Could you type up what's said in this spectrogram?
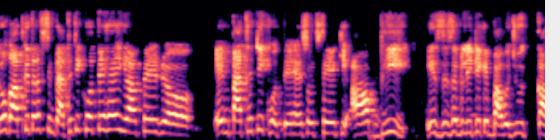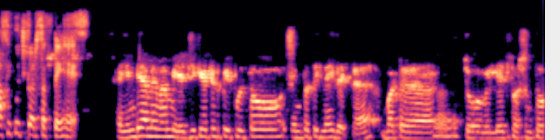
लोग आपके तरफ़ सिंपैथेटिक होते हैं या फिर एम्पैथेटिक uh, होते हैं सोचते हैं कि आप भी इस डिसेबिलिटी के बावजूद काफ़ी कुछ कर सकते हैं? इंडिया में मैम एजुकेटेड पीपल तो सिंपैथिक नहीं देखते हैं बट uh, जो विलेज पर्सन तो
